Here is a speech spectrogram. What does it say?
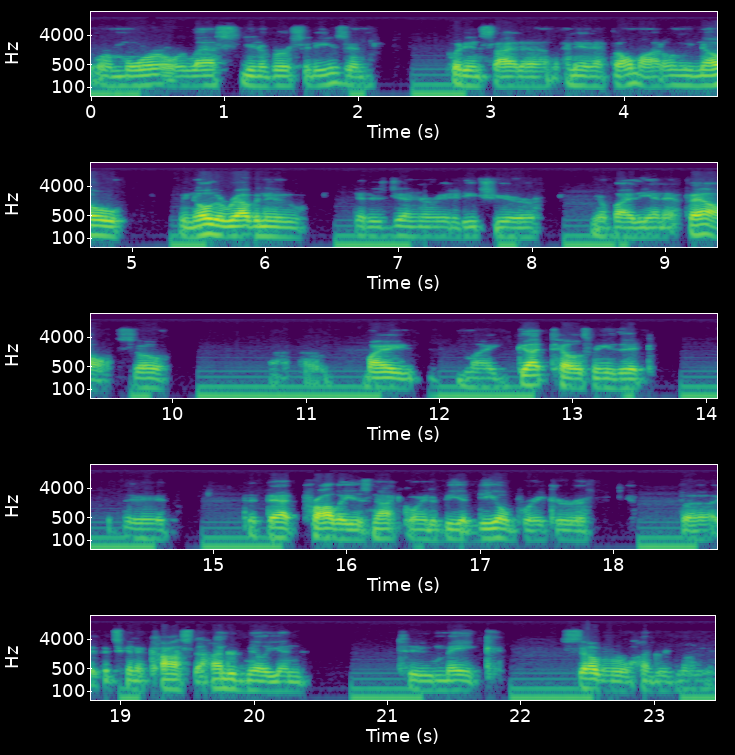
or more or less universities and put inside a, an NFL model? And we know we know the revenue that is generated each year, you know, by the NFL. So uh, my my gut tells me that, that that probably is not going to be a deal breaker if if, uh, if it's going to cost a hundred million to make several hundred million.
